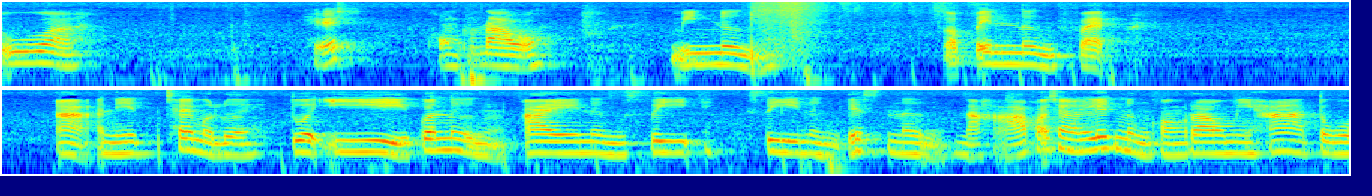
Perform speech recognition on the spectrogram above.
ตัว h ของเรา มีหนึ่งก็เป็นหนึ่งแฟต อะอันนี้ใช่หมดเลย ตัว e ก็หนึ่ง i หนึ่ง c c หนึ่ง s หนึ่งนะคะ เพราะฉะนั้นเลขหนึ่งของเรามีห้าตัว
